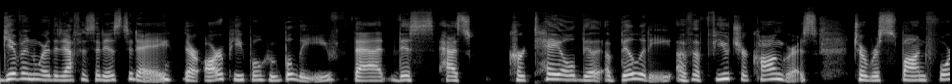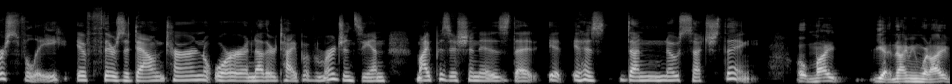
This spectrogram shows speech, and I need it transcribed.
given where the deficit is today, there are people who believe that this has curtailed the ability of a future Congress to respond forcefully if there's a downturn or another type of emergency. And my position is that it, it has done no such thing. Oh, my, yeah. And I mean, what I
